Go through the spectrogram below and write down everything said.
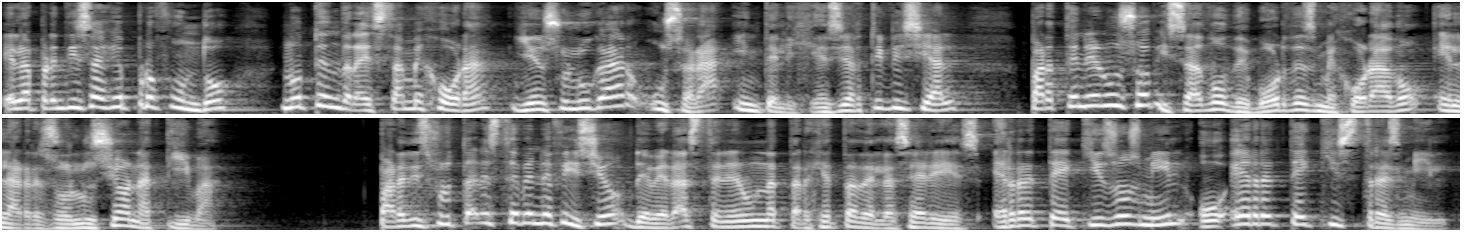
el aprendizaje profundo no tendrá esta mejora y en su lugar usará inteligencia artificial para tener un suavizado de bordes mejorado en la resolución nativa. Para disfrutar este beneficio deberás tener una tarjeta de las series RTX 2000 o RTX 3000.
